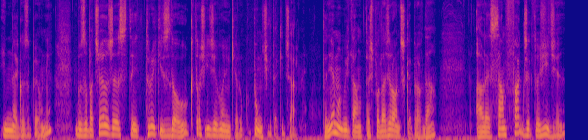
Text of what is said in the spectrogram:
innego zupełnie, bo zobaczyłem, że z tej trójki z dołu ktoś idzie w moim kierunku. Punkcik taki czarny. To nie mógł mi tam ktoś podać rączkę, prawda? Ale sam fakt, że ktoś idzie,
